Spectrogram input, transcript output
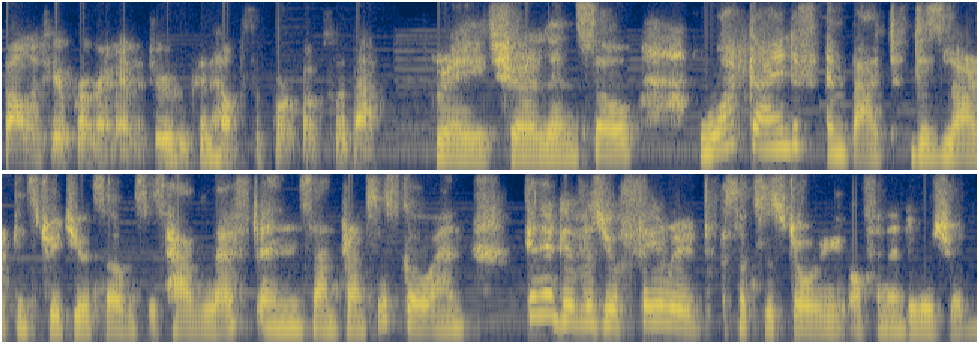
volunteer program manager who can help support folks with that. Great, Sherilyn. So, what kind of impact does Larkin Street Youth Services have left in San Francisco? And can you give us your favorite success story of an individual?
